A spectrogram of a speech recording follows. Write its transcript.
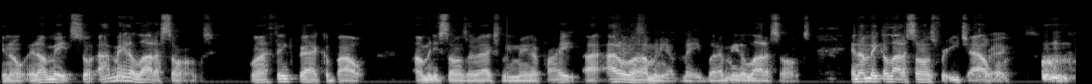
you know. And I made so I made a lot of songs. When I think back about how many songs I've actually made, I probably I, I don't know how many I've made, but I made a lot of songs, and I make a lot of songs for each album.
